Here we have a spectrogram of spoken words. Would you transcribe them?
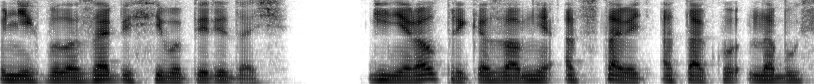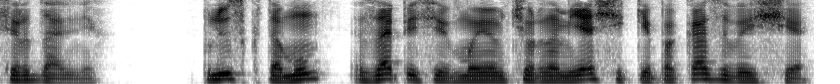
у них была запись его передач. Генерал приказал мне отставить атаку на буксир дальних. Плюс к тому, записи в моем черном ящике, показывающие,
